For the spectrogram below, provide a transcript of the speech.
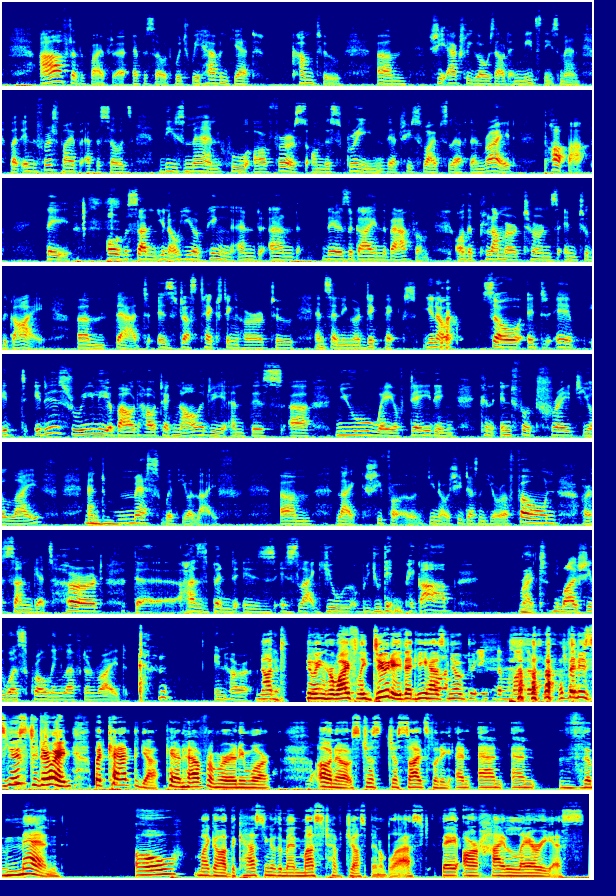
After the five uh, episode, which we haven't yet come to, um, she actually goes out and meets these men. But in the first five episodes, these men who are first on the screen that she swipes left and right pop up. They all of a sudden you know hear a ping and and there's a guy in the bathroom or the plumber turns into the guy um, that is just texting her to and sending her dick pics you know so it, it it it is really about how technology and this uh, new way of dating can infiltrate your life and mess with your life. Um, like she, you know, she doesn't hear her phone. Her son gets hurt. The husband is is like, you you didn't pick up Right. while she was scrolling left and right in her Not doing her wifely duty that he has no mother that he's used to doing, but can't yeah can't have from her anymore. Oh no, it's just just side splitting, and and and the men. Oh my God, the casting of the men must have just been a blast. They are hilarious.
